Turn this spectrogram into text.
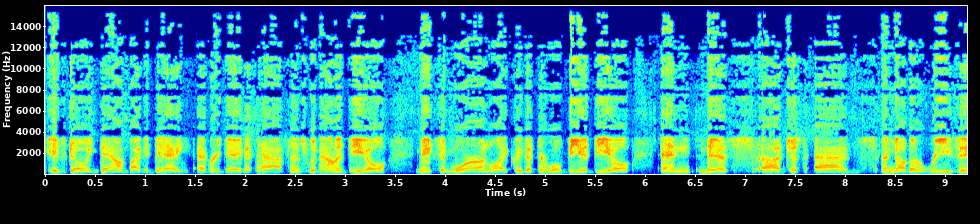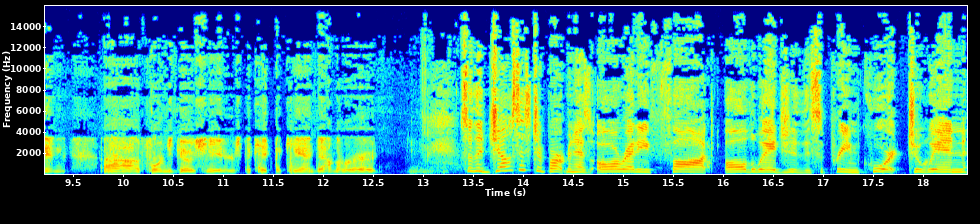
is going down by the day. Every day that passes without a deal makes it more unlikely that there will be a deal, and this uh, just adds another reason uh, for negotiators to kick the can down the road. So the Justice Department has already fought all the way to the Supreme Court to win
